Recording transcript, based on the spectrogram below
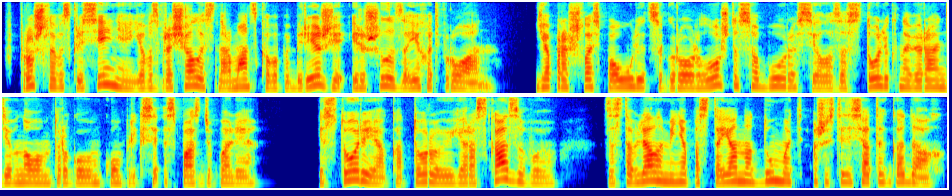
В прошлое воскресенье я возвращалась с нормандского побережья и решила заехать в Руан. Я прошлась по улице Грор-Лож до собора, села за столик на веранде в новом торговом комплексе Эспас-Дю-Пале История, которую я рассказываю, заставляла меня постоянно думать о 60-х годах,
